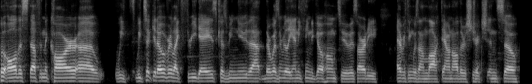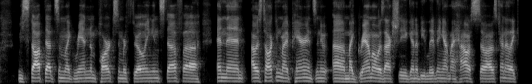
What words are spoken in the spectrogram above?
put all the stuff in the car. Uh, we we took it over like three days because we knew that there wasn't really anything to go home to. It was already everything was on lockdown, all the restrictions. So we stopped at some like random parks and we're throwing and stuff. Uh, and then I was talking to my parents, and it, uh, my grandma was actually going to be living at my house. So I was kind of like,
